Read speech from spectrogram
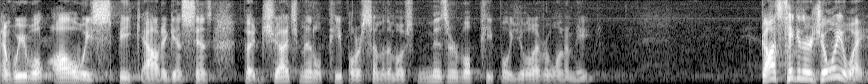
And we will always speak out against sins. But judgmental people are some of the most miserable people you'll ever want to meet. God's taking their joy away.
